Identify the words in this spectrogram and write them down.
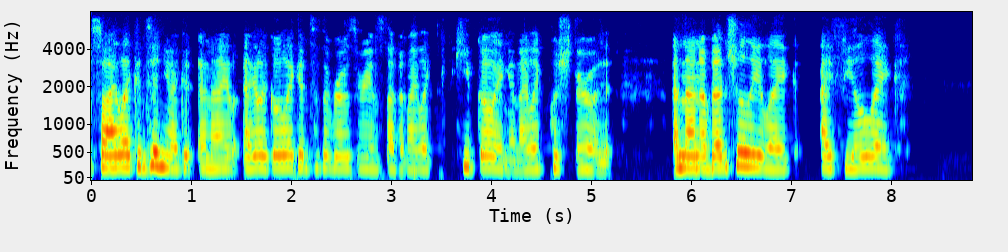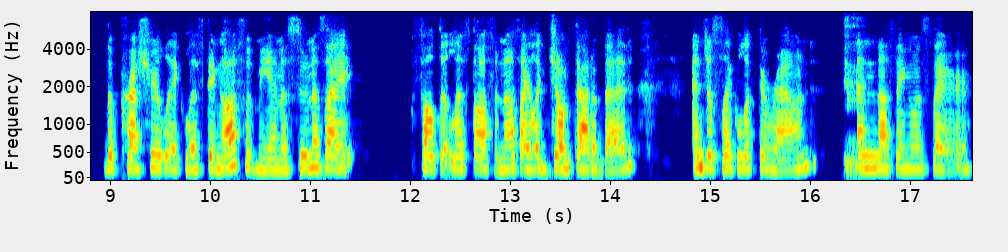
so I like continue I could and I I like go like into the rosary and stuff and I like keep going and I like push through it. And then eventually like I feel like the pressure like lifting off of me and as soon as I felt it lift off enough I like jumped out of bed and just like looked around and nothing was there.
